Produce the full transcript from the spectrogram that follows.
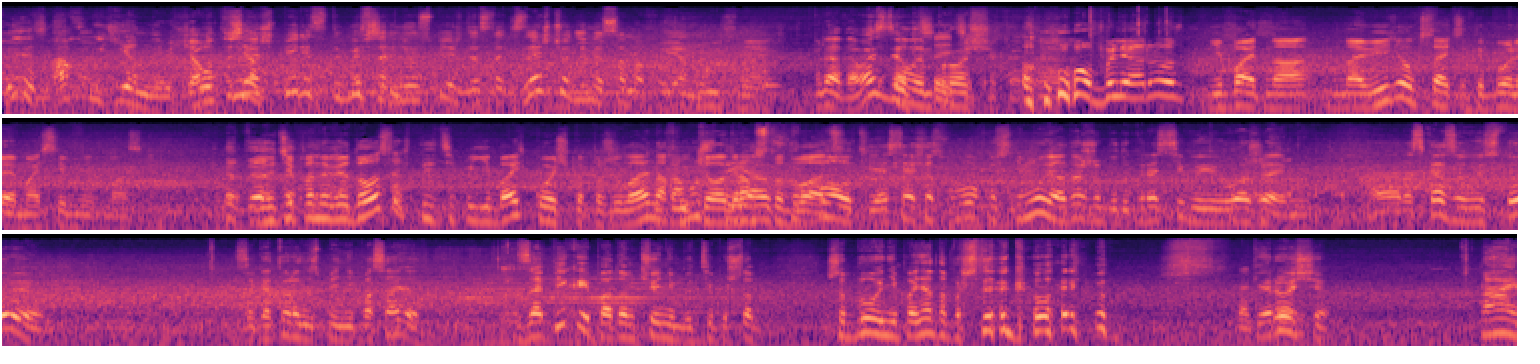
Перец охуенный. вообще. А вот Ты все... знаешь, перец ты быстро не успеешь достать. Знаешь, что для меня самое охуенное? Бля, давай сделаем кстати. проще. О, бля, рост. Ебать, на, на видео, кстати, ты более массивный в маске. Ну, типа, на видосах ты, типа, ебать, кочка, пожелай, нахуй, килограмм я в 120. футболке. Если я сейчас футболку сниму, я тоже буду красивый и уважаемый. А, Рассказываю историю, за которую нас меня не посадят. Запикай потом что-нибудь, типа, чтобы чтобы было непонятно, про что я говорю. Как Короче. Ай,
